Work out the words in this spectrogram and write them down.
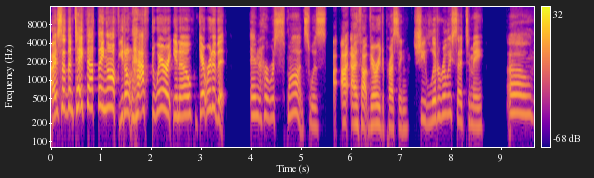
I said, then take that thing off. You don't have to wear it, you know, get rid of it. And her response was, I, I thought, very depressing. She literally said to me, Oh,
